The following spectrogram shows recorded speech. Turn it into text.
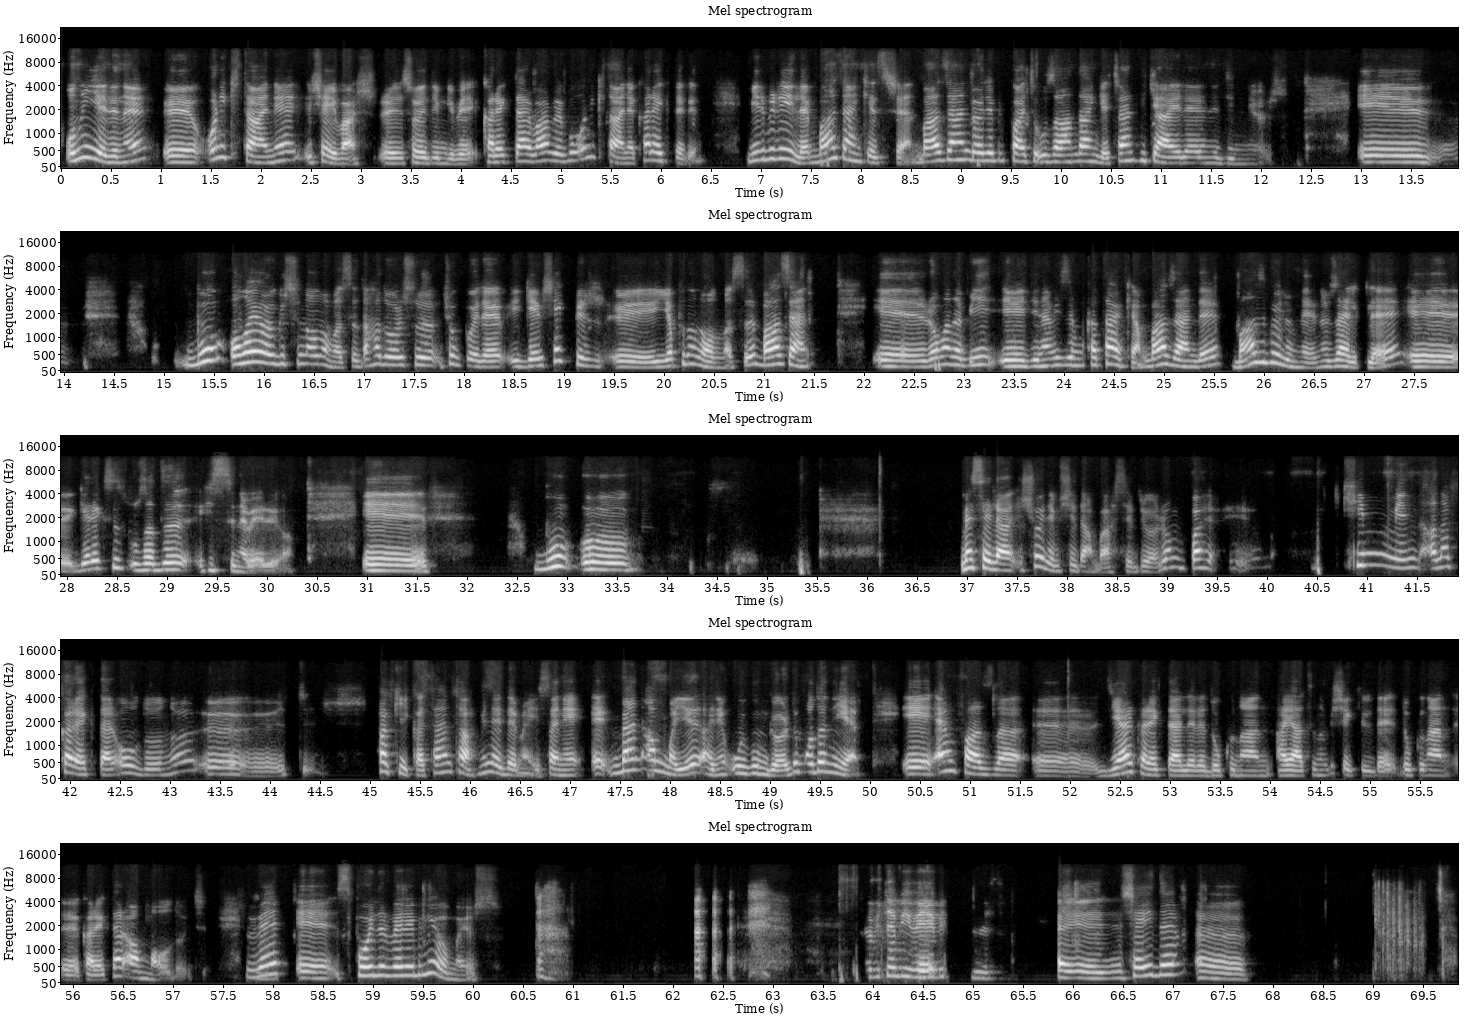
onun yerine e, 12 tane şey var e, söylediğim gibi karakter var ve bu 12 tane karakterin birbiriyle bazen kesişen, bazen böyle bir parça uzağından geçen hikayelerini dinliyoruz. E, bu olay örgüsünün olmaması, daha doğrusu çok böyle gevşek bir e, yapının olması bazen e, romana bir e, dinamizm katarken bazen de bazı bölümlerin özellikle e, gereksiz uzadığı hissini veriyor. E, bu e, mesela şöyle bir şeyden bahsediyorum. Bah, kimin ana karakter olduğunu e, hakikaten tahmin edemeyiz. Hani e, ben Amma'yı hani uygun gördüm. O da niye? E, en fazla e, diğer karakterlere dokunan, hayatının bir şekilde dokunan e, karakter Amma olduğu için. Ve e, spoiler verebiliyor muyuz? tabii tabii verebilirsiniz. E, e, şeyde e,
